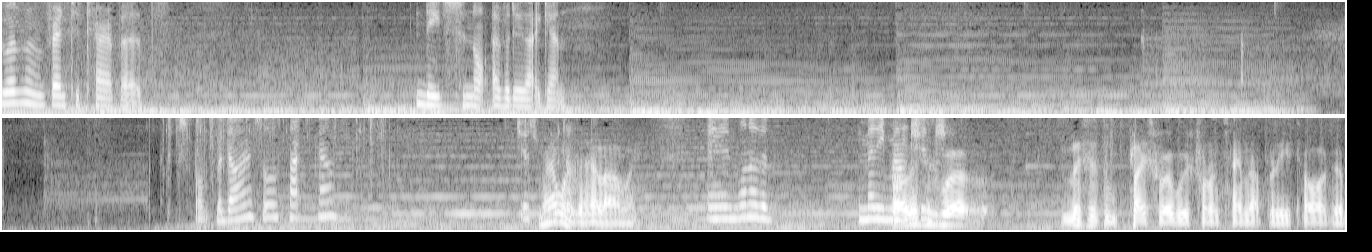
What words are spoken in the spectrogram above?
Whoever invented terror birds needs to not ever do that again. Just want my dinosaurs back now. just Now where the hell are we? in one of the many Oh, this mansions. is where. This is the place where we were trying to tame that bloody tiger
